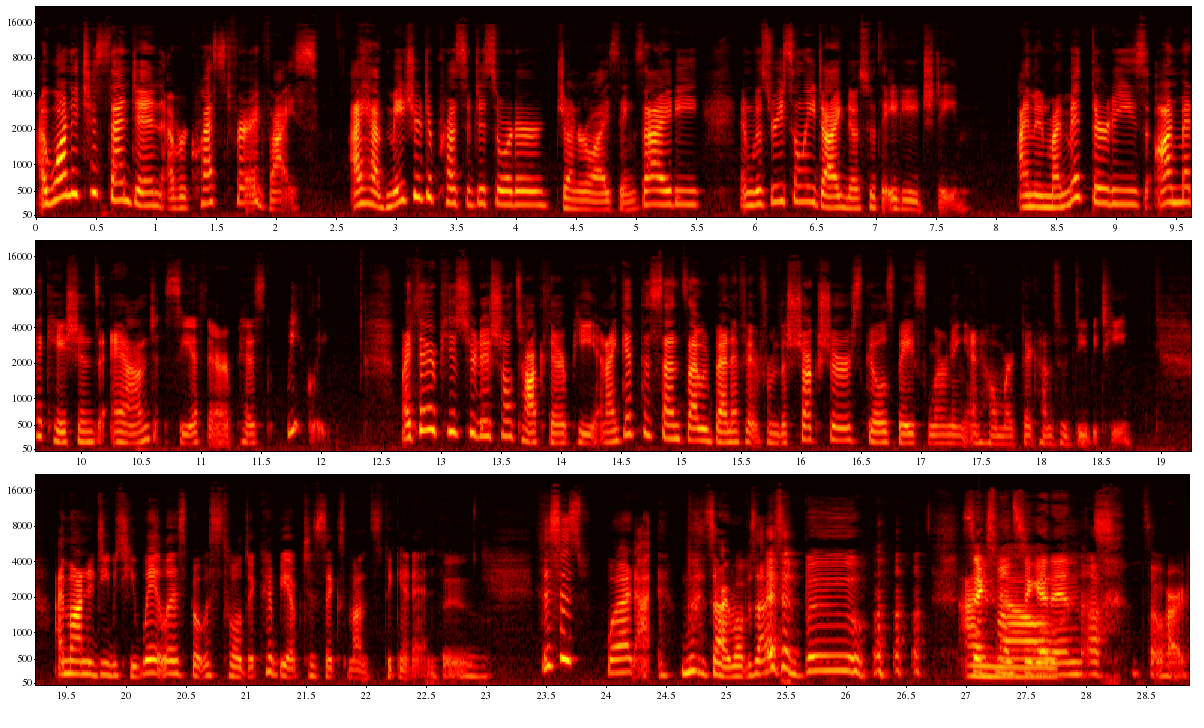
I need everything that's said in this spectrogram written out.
I wanted to send in a request for advice. I have major depressive disorder, generalized anxiety, and was recently diagnosed with ADHD. I'm in my mid 30s on medications and see a therapist weekly. My therapy is traditional talk therapy, and I get the sense I would benefit from the structure, skills based learning, and homework that comes with DBT. I'm on a DBT waitlist, but was told it could be up to six months to get in. Boo. This is what I. Sorry, what was that? I said boo. Six months to get in. Ugh, it's so hard.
